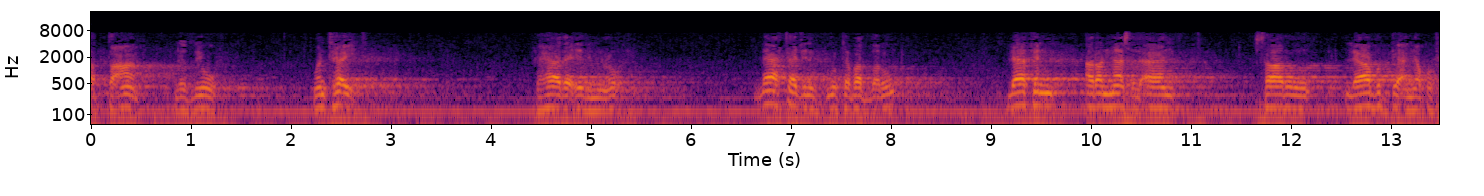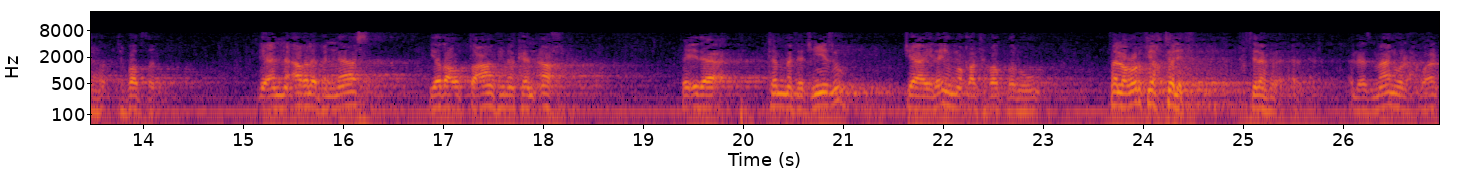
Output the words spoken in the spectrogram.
الطعام للضيوف وانتهيت فهذا إذن عرفي لا يحتاج أن تفضلوا لكن أرى الناس الآن صاروا لا بد أن يقول تفضلوا لأن أغلب الناس يضع الطعام في مكان آخر فإذا تم تجهيزه جاء إليهم وقال تفضلوا. فالعرف يختلف اختلاف الأزمان والأحوال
